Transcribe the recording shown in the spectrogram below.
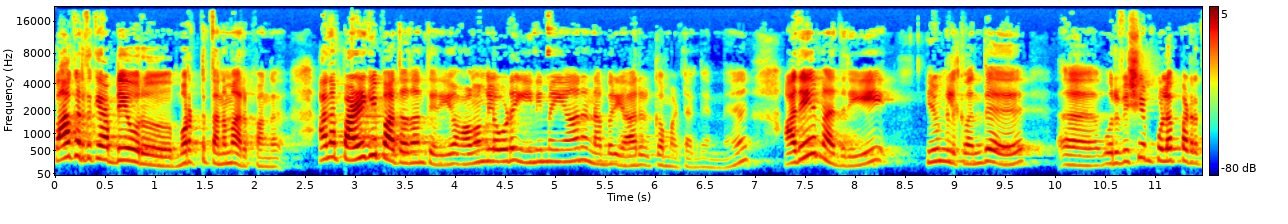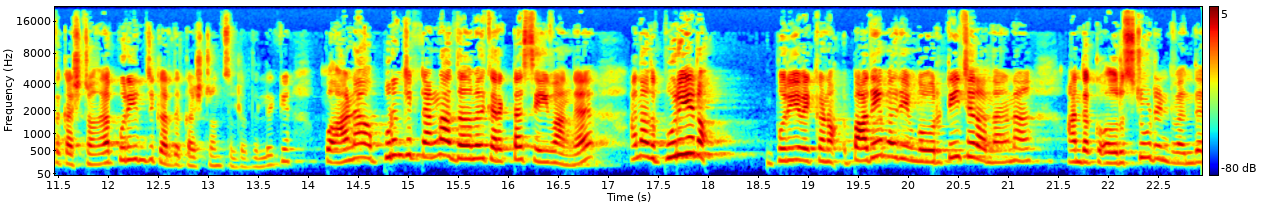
பார்க்குறதுக்கே அப்படியே ஒரு முரட்டுத்தனமாக இருப்பாங்க. ஆனால் பழகி பார்த்தா தான் தெரியும் அவங்களோட இனிமையான நபர் யாரும் இருக்க மாட்டாங்கன்னு. அதே மாதிரி இவங்களுக்கு வந்து ஒரு விஷயம் புலப்படுறது கஷ்டம் அதாவது புரிஞ்சுக்கிறது கஷ்டம்னு சொல்கிறது இல்லைக்கு ஆனால் புரிஞ்சுக்கிட்டாங்கன்னா அது அது மாதிரி கரெக்டாக செய்வாங்க. ஆனால் அது புரியணும் புரிய வைக்கணும். இப்போ அதே மாதிரி இவங்க ஒரு டீச்சர் வந்தாங்கன்னா அந்த ஒரு ஸ்டூடெண்ட் வந்து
